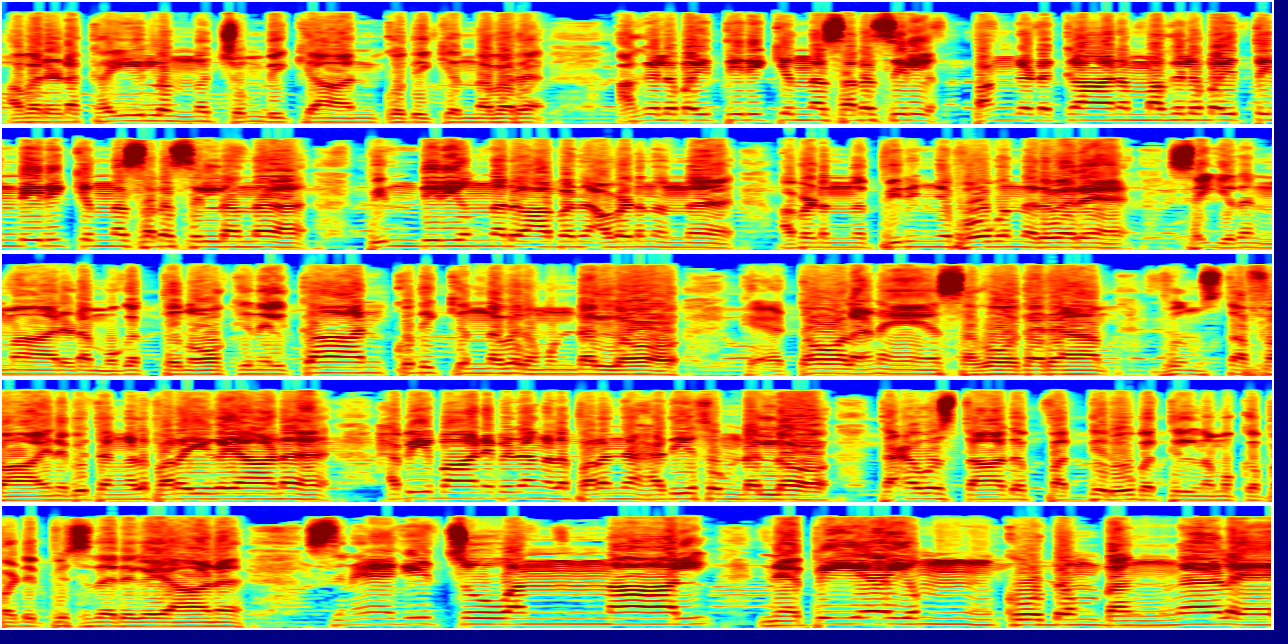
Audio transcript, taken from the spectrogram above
അവരുടെ കയ്യിലൊന്ന് ചുംബിക്കാൻ കൊതിക്കുന്നവർ അഖിലുബൈത്തിരിക്കുന്ന സദസ്സിൽ പങ്കെടുക്കാനും അഖിലുബൈത്തിന്റെ ഇരിക്കുന്ന സദസ്സിൽ നിന്ന് പിന്തിരിയുന്നത് അവർ അവിടെ നിന്ന് അവിടെ നിന്ന് പിരിഞ്ഞു പോകുന്നത് വരെ സയ്യിദന്മാരുടെ മുഖത്ത് നോക്കി നിൽക്കാൻ കൊതിക്കുന്നവരുമുണ്ടല്ലോ. കേട്ടോളണേ സഹോദര. മുസ്തഫ നബി തങ്ങൾ പറയുകയാണ് ഹബീബ നബി തങ്ങൾ പറഞ്ഞ ഹദീസ് ഉണ്ടല്ലോ തഅവുസ്താദ് പദ്യരൂപത്തിൽ നമുക്ക് പഠിപ്പിച്ചു തരികയാണ് സ്നേഹിച്ചു വന്നാൽ നബിയെയും കുടുംബങ്ങളെ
